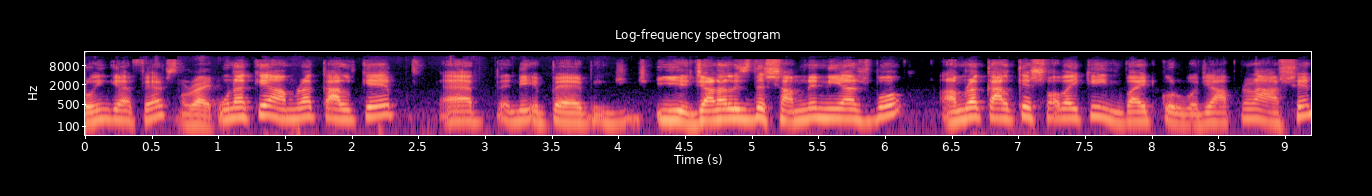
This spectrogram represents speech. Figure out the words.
Rohingya affairs ওনাকে আমরা কালকে জার্নালিস্টদের সামনে নিয়ে আসব। আমরা কালকে সবাইকে ইনভাইট করব যে আপনারা আসেন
